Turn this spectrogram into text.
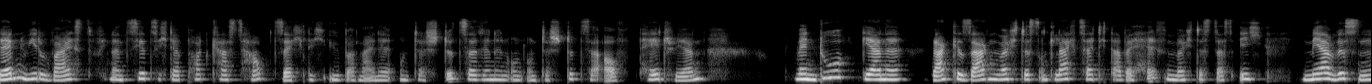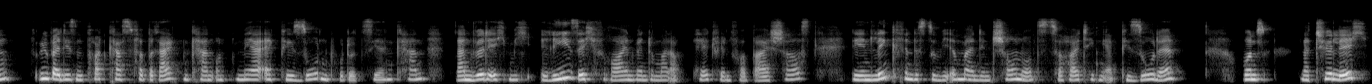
Denn wie du weißt, finanziert sich der Podcast hauptsächlich über meine Unterstützerinnen und Unterstützer auf Patreon. Wenn du gerne Danke sagen möchtest und gleichzeitig dabei helfen möchtest, dass ich mehr Wissen über diesen Podcast verbreiten kann und mehr Episoden produzieren kann, dann würde ich mich riesig freuen, wenn du mal auf Patreon vorbeischaust. Den Link findest du wie immer in den Show Notes zur heutigen Episode. Und natürlich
